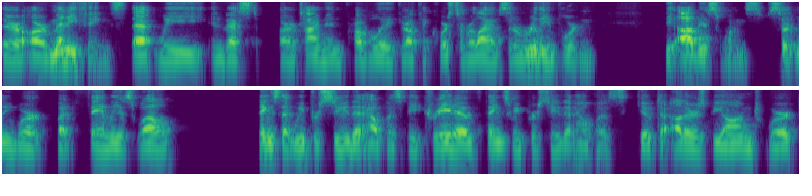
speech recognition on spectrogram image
there are many things that we invest our time in probably throughout the course of our lives that are really important. The obvious ones, certainly work, but family as well things that we pursue that help us be creative, things we pursue that help us give to others beyond work.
